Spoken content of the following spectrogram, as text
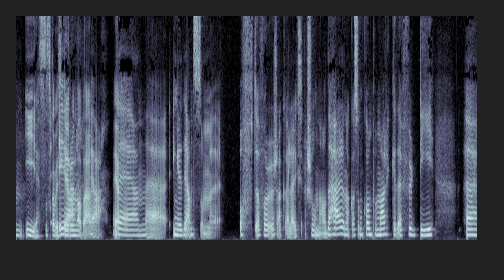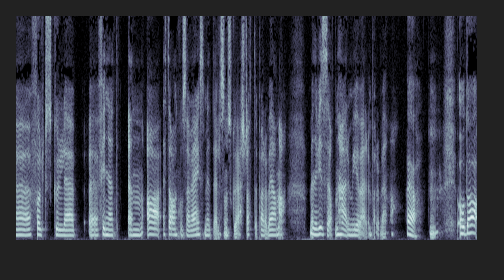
MI, så skal vi styre ja, unna det. Ja. Ja. Det er en uh, ingrediens som ofte forårsaker allergiske reaksjoner. Og det her er noe som kom på markedet fordi eh, folk skulle eh, finne et, en, et annet konserveringsmiddel som skulle erstatte parabener. Men det viser seg at den her er mye verre enn parabener. Ja. Mm. Og da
